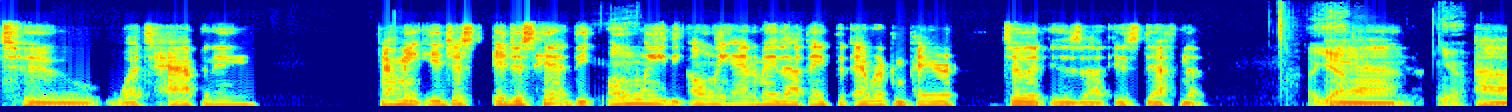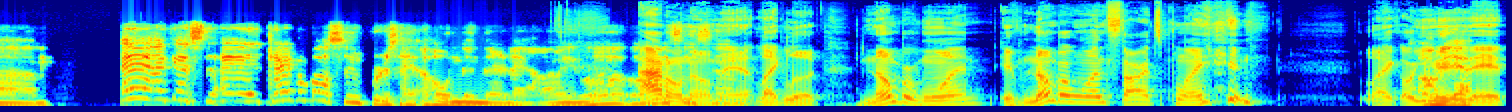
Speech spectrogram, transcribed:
to what's happening i mean it just it just hit. The only the only anime that i think could ever compare to it is uh is death note uh, yeah and yeah um eh, I guess uh, Dragon Ball Super is holding in there now. I mean, I don't know, something. man. Like, look, number one, if number one starts playing, like, or you oh, hear yeah. that,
